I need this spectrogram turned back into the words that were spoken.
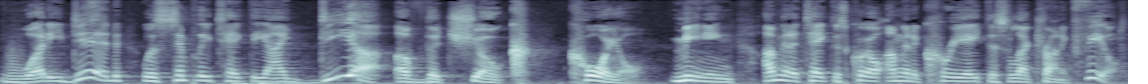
what he did was simply take the idea of the choke coil, meaning I'm going to take this coil, I'm going to create this electronic field.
